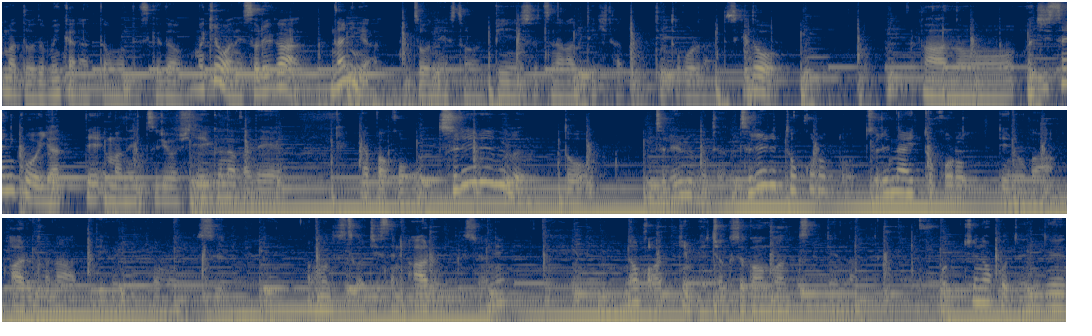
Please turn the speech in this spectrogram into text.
まあどうでもいいかなと思うんですけど、まあ、今日はね、それが何がそうね、そのビジネスとつながってきたっていうところなんですけど、あの実際にこうやって、まあね、釣りをしていく中でやっぱこう釣れる部分と釣れる部分というか釣れるところと釣れないところっていうのがあるかなっていうふうに思うんです。思うんですが実際にあるんですよね、うん、なんかあっちめちゃくちゃガンガン釣ってんな。こっちなんか全然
